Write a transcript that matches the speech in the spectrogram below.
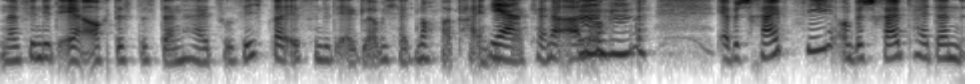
und dann findet er auch, dass das dann halt so sichtbar ist, findet er, glaube ich, halt noch mal peinlicher. Ja. Keine Ahnung. Mhm. Er beschreibt sie und beschreibt halt dann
